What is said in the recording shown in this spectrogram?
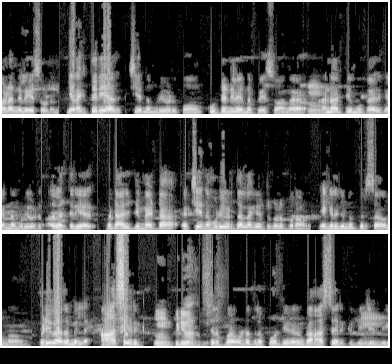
மனநிலையை சொல்றேன். எனக்கு தெரியாது. என்ன முடிவு எடுக்கும் கூட்டணியில என்ன பேசுவாங்க. அதிமுக இதுக்கு என்ன முடிவு எடுக்கும் அதெல்லாம் தெரியாது. பட் அல்டிமேட்டா கட்சி என்ன முடிவு எடுத்தாலும் நான் கேட்டுக்கொள்ள போறோம். எங்களுக்கு இன்னும் பெருசா ஒன்றும் பிடிவாதம் இல்லை. ஆசை இருக்கு. பிடிவாதம் திருப்பரங்குன்றத்துல போட்டியிடணும்னு ஆசை இருக்கு பிஜேபி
